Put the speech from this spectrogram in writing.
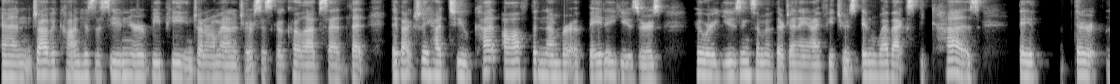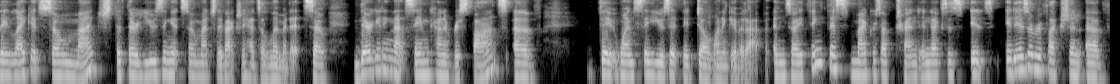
and Javed Khan, who's the senior VP and general manager of Cisco Collab, said that they've actually had to cut off the number of beta users who are using some of their Gen AI features in WebEx because they they're they like it so much that they're using it so much they've actually had to limit it. So they're getting that same kind of response of they once they use it they don't want to give it up and so i think this microsoft trend index is it's it is a reflection of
